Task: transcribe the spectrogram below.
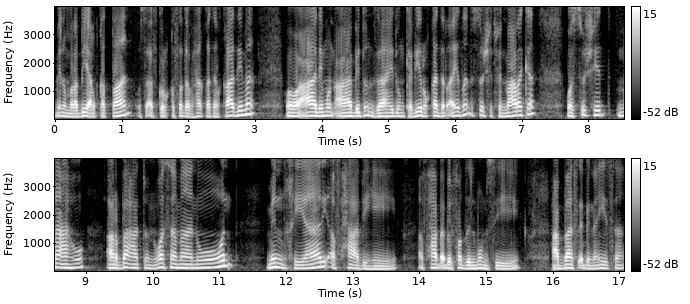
منهم ربيع القطان وسأذكر قصته في الحلقة القادمة وهو عالم عابد زاهد كبير قدر أيضا استشهد في المعركة واستشهد معه أربعة وثمانون من خيار أصحابه. أصحاب أبي الفضل الممسي عباس ابن عيسى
